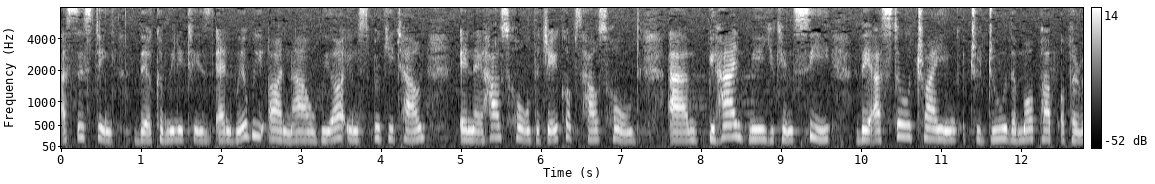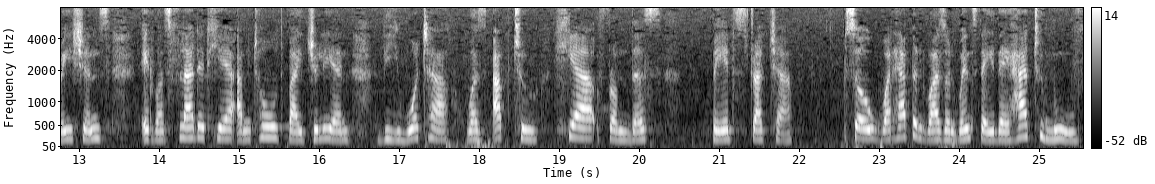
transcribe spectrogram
assisting their communities. And where we are now, we are in Spooky Town in a household, the Jacobs household. Um, behind me, you can see they are still trying to do the mop-up operations. It was flooded here. I'm told by Julian the water was up to here from this bed structure. So what happened was on Wednesday they had to move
